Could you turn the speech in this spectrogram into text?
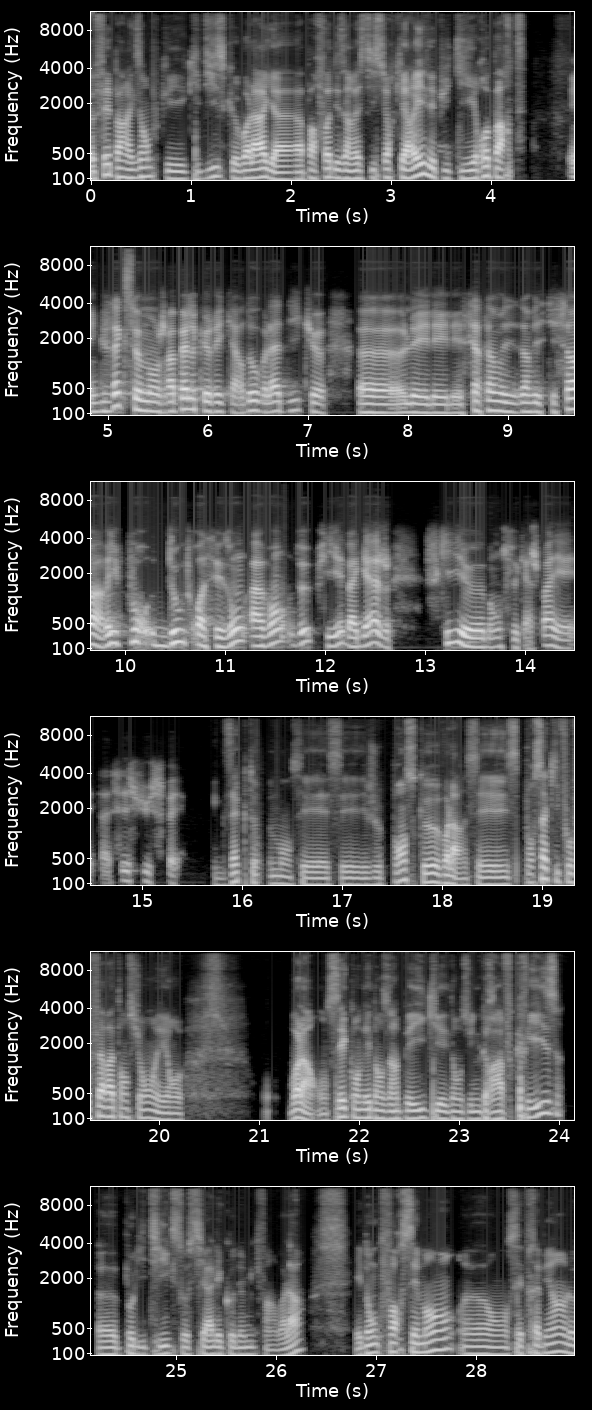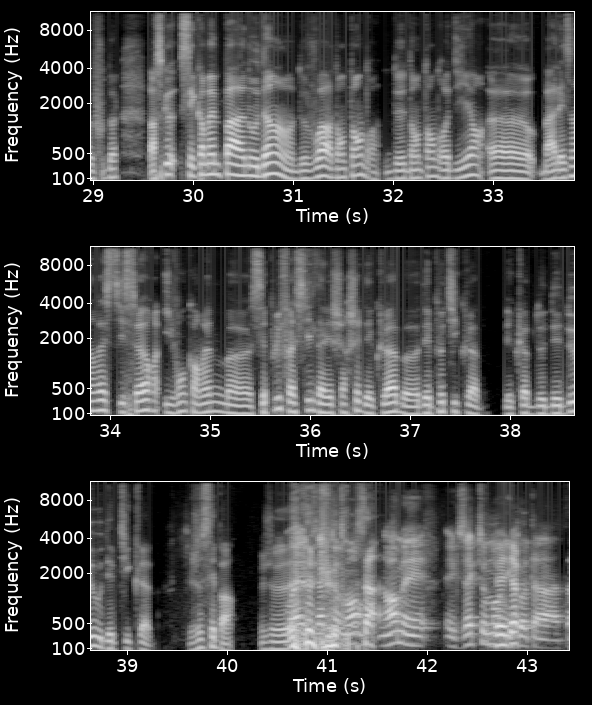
Fait, par exemple, qu'ils disent que voilà, il y a parfois des investisseurs qui arrivent et puis qui repartent. Exactement. Je rappelle que Ricardo voilà, dit que les, certains investisseurs arrivent pour deux ou trois saisons avant de plier bagage, ce qui, bon, on ne se cache pas, est assez suspect. Exactement. C'est, c'est, je pense que voilà, c'est pour ça qu'il faut faire attention. Et on, voilà, on sait qu'on est dans un pays qui est dans une grave crise euh, politique, sociale, économique, enfin voilà. Et donc forcément, euh, on sait très bien le football, parce que c'est quand même pas anodin de voir, d'entendre, de, d'entendre dire, euh, bah, les investisseurs, ils vont quand même, c'est plus facile d'aller chercher des clubs, des petits clubs, des clubs de D2 ou des petits clubs. Je sais pas. Je, exactement. Non mais exactement, Nico, tu as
